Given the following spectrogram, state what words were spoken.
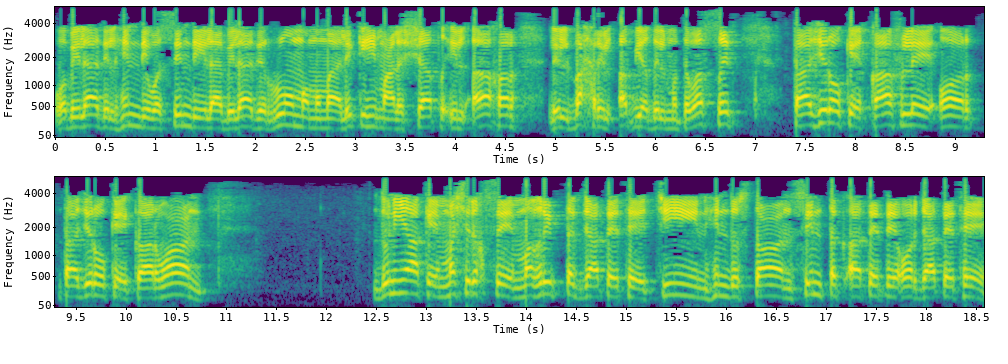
وبلاد الهند والسند الى بلاد الروم وممالكهم على الشاطئ الاخر للبحر الابيض المتوسط۔ تاجروں کے قافلے اور تاجروں کے کاروان دنیا کے مشرق سے مغرب تک جاتے تھے، چین، ہندوستان، سندھ تک آتے تھے اور جاتے تھے۔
